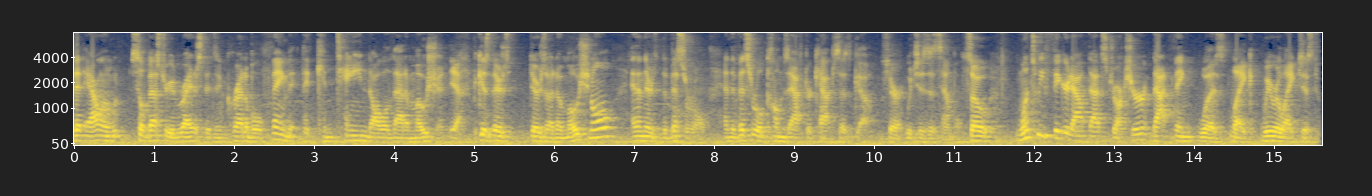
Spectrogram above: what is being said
that Alan would- Silvestri would write us this incredible thing that, that contained all of that emotion. Yeah. Because there's there's an emotional and then there's the visceral, and the visceral comes after Cap says go. Sure. Which is assembled. So once we figured out that structure, that thing was like we were like just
